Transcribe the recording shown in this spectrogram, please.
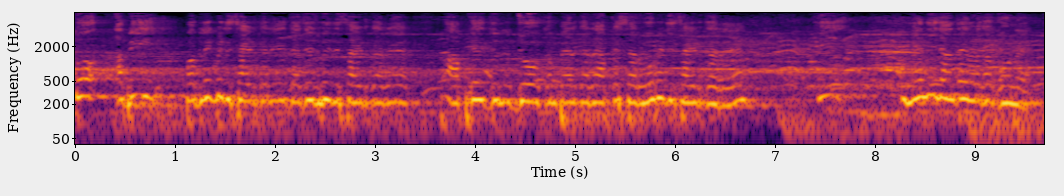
तो अभी पब्लिक भी डिसाइड कर रही है जजेस भी डिसाइड कर रहे हैं आपके जो, जो कंपेयर कर रहे हैं आपके सर वो भी डिसाइड कर रहे हैं कि मैं नहीं जानता लड़का कौन है।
